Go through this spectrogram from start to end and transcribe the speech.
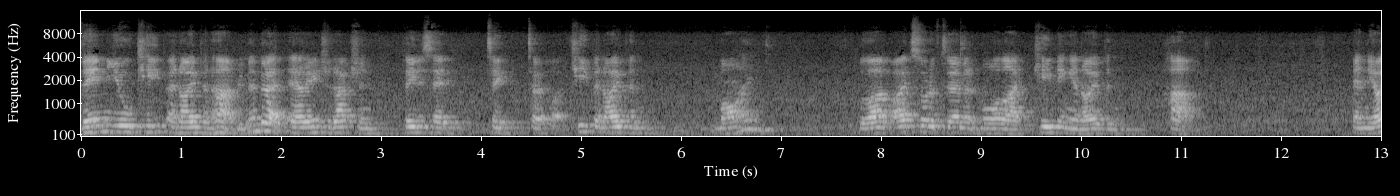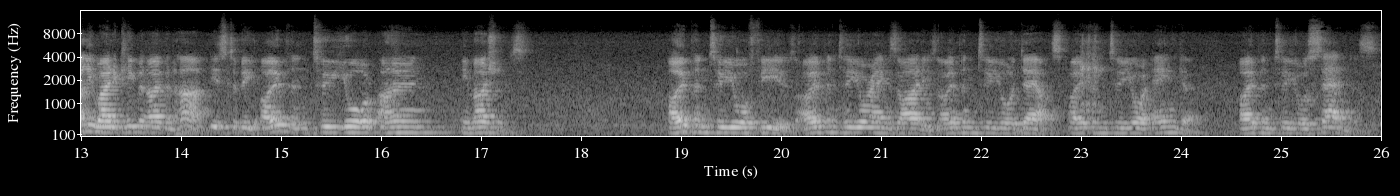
then you'll keep an open heart. Remember our introduction, Peter said to, to uh, keep an open mind? Well, I, I'd sort of term it more like keeping an open heart. And the only way to keep an open heart is to be open to your own emotions. Open to your fears, open to your anxieties, open to your doubts, open to your anger, open to your sadness.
